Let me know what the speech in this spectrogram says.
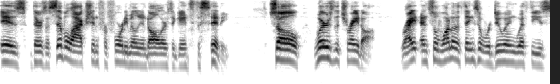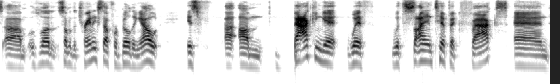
is there's a civil action for 40 million dollars against the city. So, where's the trade-off? Right? And so one of the things that we're doing with these, um, with of some of the training stuff we're building out is uh, um, backing it with with scientific facts and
